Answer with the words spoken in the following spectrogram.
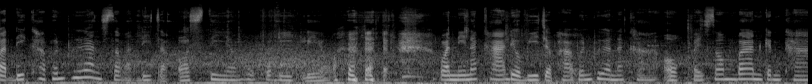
วัสดีค่ะเพื่อนๆ สวัสดีจากออสเตรียพบกันอีกแล้ว วันนี้นะคะเดี๋ยวบีจะพาเพื่อนๆนะคะ ออกไปซ่อมบ้านกันค่ะ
